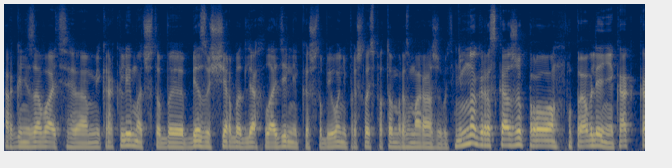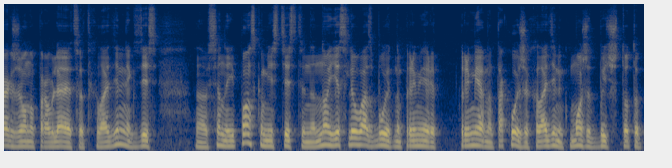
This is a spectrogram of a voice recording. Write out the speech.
организовать э, микроклимат, чтобы без ущерба для холодильника, чтобы его не пришлось потом размораживать. Немного расскажу про управление, как, как же он управляется, этот холодильник. Здесь э, все на японском, естественно, но если у вас будет, например, примерно такой же холодильник, может быть что-то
